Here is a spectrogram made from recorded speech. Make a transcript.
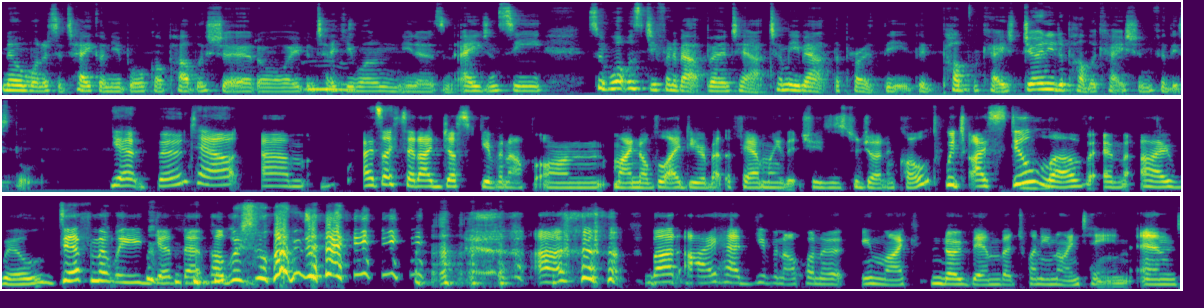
No one wanted to take on your book or publish it, or even take Mm. you on, you know, as an agency. So what was different about Burnt Out? Tell me about the pro the the publication journey to publication for this book. Yeah, burnt out. Um, as I said, I'd just given up on my novel idea about the family that chooses to join a cult, which I still Mm. love, and I will definitely get that published one day. uh, but I had given up on it in like November 2019, and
